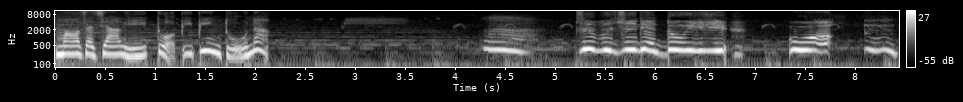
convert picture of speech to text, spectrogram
猫在家里躲避病毒呢。嗯，再不吃点东西，我嗯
